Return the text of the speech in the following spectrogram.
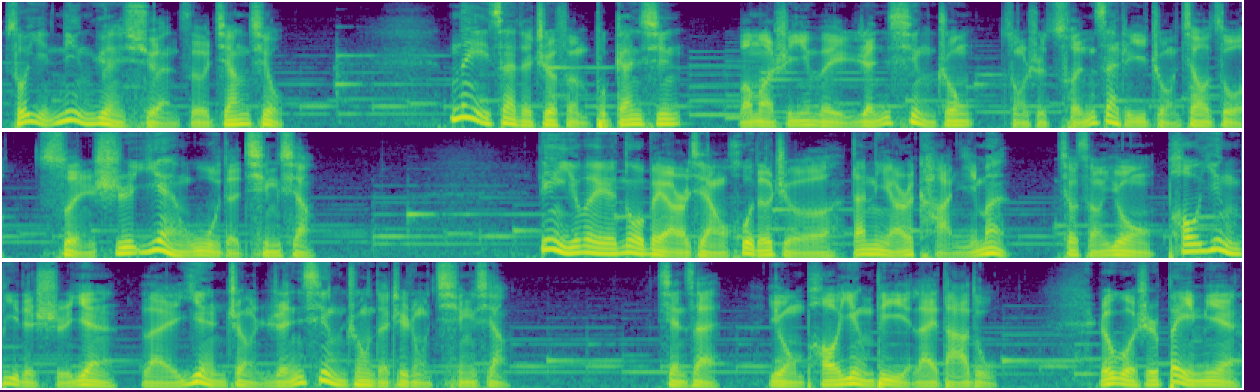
所以宁愿选择将就。内在的这份不甘心，往往是因为人性中总是存在着一种叫做。损失厌恶的倾向。另一位诺贝尔奖获得者丹尼尔·卡尼曼就曾用抛硬币的实验来验证人性中的这种倾向。现在用抛硬币来打赌，如果是背面，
